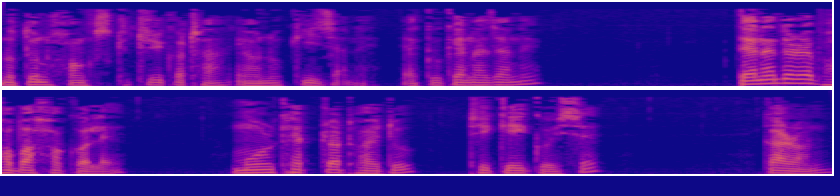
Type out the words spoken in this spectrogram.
নতুন সংস্কৃতিৰ কথা এওঁনো কি জানে একোকে নাজানে? তেনেদৰে ভবাসকলে মোৰ ক্ষেত্ৰত হয়তো ঠিকেই কৈছে কাৰণ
